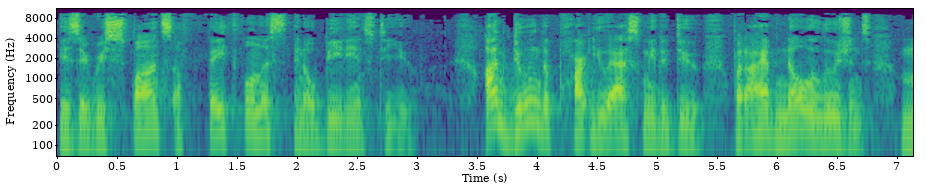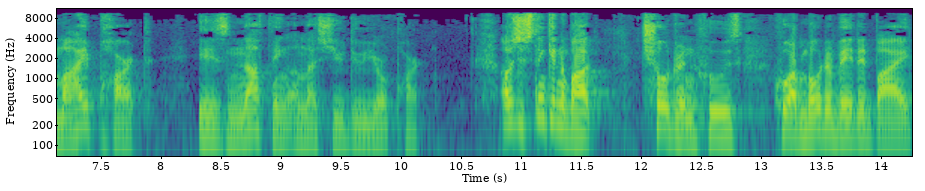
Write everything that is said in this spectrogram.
is a response of faithfulness and obedience to you. I'm doing the part you ask me to do, but I have no illusions. My part is nothing unless you do your part. I was just thinking about children who's, who are motivated by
